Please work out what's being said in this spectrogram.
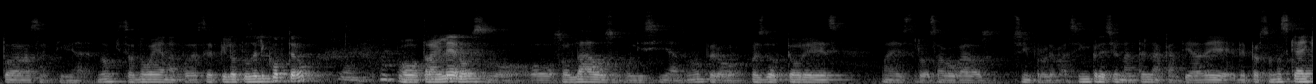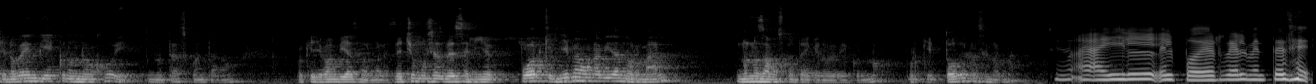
todas las actividades, ¿no? Quizás no vayan a poder ser pilotos de helicóptero o traileros o, o soldados o policías, ¿no? Pero pues doctores, maestros, abogados, sin problema. Es impresionante la cantidad de, de personas que hay que no ven bien con un ojo y no te das cuenta, ¿no? porque llevan vidas normales. De hecho, muchas veces el niño, porque lleva una vida normal, no nos damos cuenta de que no ve bien con un ojo, porque todo lo hace normal. Sí, ahí el, el, poder realmente de,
